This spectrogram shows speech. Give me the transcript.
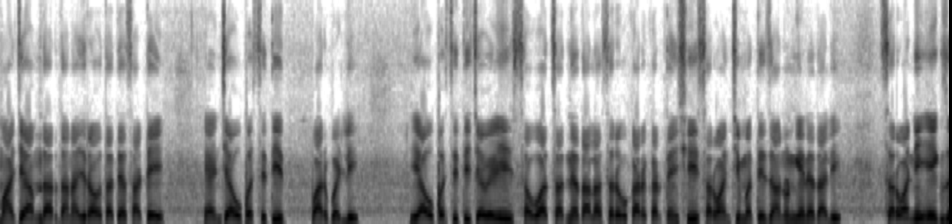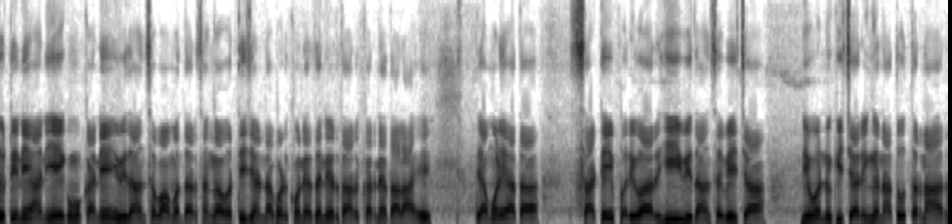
माजी आमदार धनाजीराव तात्या साठे यांच्या उपस्थितीत पार पडली. या उपस्थितीच्या वेळी संवाद साधण्यात आला सर्व कार्यकर्त्यांशी सर्वांची मते जाणून घेण्यात आली. सर्वांनी एकजुटीने आणि एकमुखाने विधानसभा मतदारसंघावरती झेंडा फडकवण्याचा निर्धार करण्यात आला आहे. त्यामुळे आता साठे परिवार ही विधानसभेच्या निवडणुकीच्या रिंगणात उतरणार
